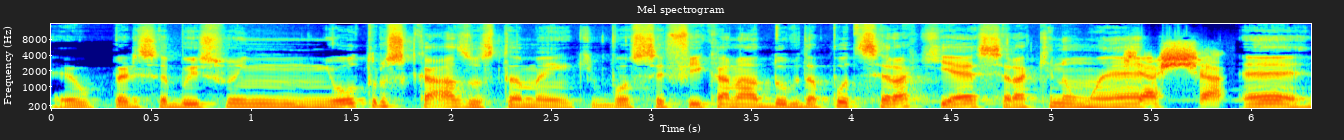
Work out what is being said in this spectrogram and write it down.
Eu percebo isso em outros casos também, que você fica na dúvida, putz, será que é? Será que não é? De achar. É,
